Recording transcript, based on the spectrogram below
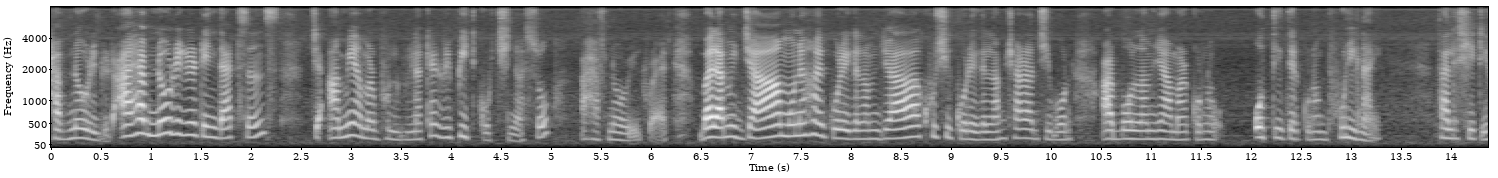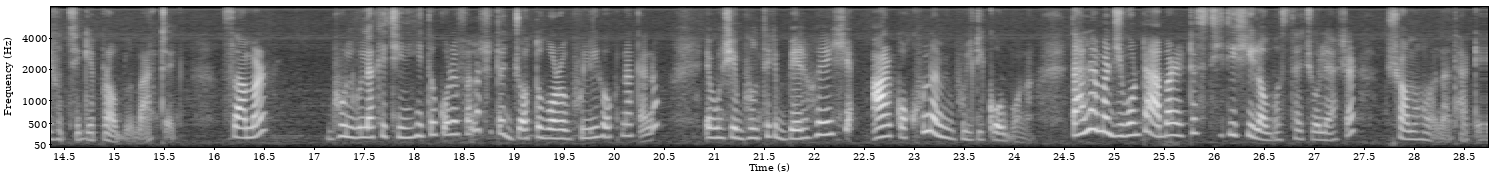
I have no regret I have no regret in that sense যে আমি আমার ভুলগুলোকে রিপিট করছি না so I have no regret but আমি যা মনে হয় করে গেলাম, যা খুশি করে গেলাম সারা জীবন, আর বললাম যে আমার কোনো অতীতের কোনো ভুল নাই, তাহলে সেটি হচ্ছে গিয়ে প্রবলেম্যাটিক সো আমার ভুলগুলাকে চিহ্নিত করে ফেলা সেটা যত বড় ভুলই হোক না কেন এবং সেই ভুল থেকে বের হয়ে এসে আর কখনো আমি ভুলটি করব না। তাহলে আমার জীবনটা আবার একটা স্থিতিশীল অবস্থায় চলে আসার সম্ভাবনা থাকে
